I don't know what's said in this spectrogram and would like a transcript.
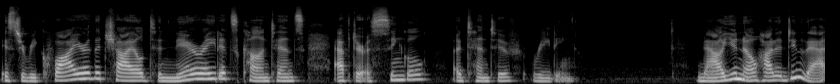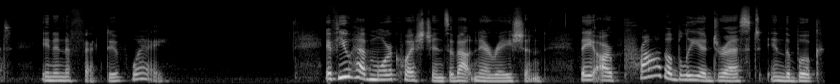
is to require the child to narrate its contents after a single attentive reading. Now you know how to do that in an effective way. If you have more questions about narration, they are probably addressed in the book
